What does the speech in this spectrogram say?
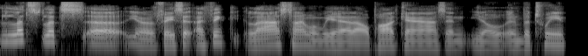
let's let's uh, you know face it. I think last time when we had our podcast, and you know, in between,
